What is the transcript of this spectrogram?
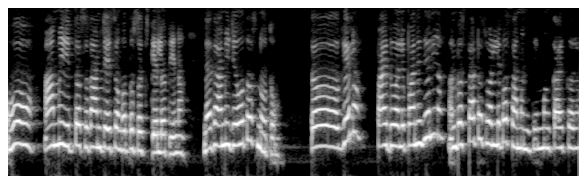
हो आम्ही तसंच आमच्या संग तसंच केलं तिनं. नाही आम्ही जेवतच नव्हतो. तर गेलो पाय धुवाले पाणी दिलं आणि बस ताटच वाढले बसा म्हणते. मग काय करा?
